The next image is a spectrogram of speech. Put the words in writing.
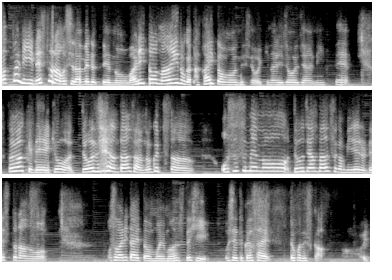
やっぱりレストランを調べるっていうの割と難易度が高いと思うんですよ、いきなりジョージアに行って。というわけで今日はジョージアンダンサーの野口さんおすすめのジョージアンダンスが見れるレストランを教わりたいと思います。ぜひ教えてください。どこですか？はい。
